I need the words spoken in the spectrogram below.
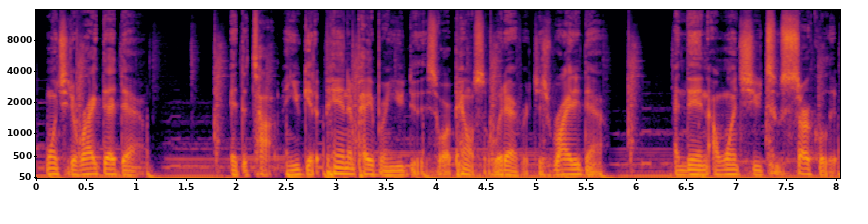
I want you to write that down at the top and you get a pen and paper and you do this or a pencil, whatever. Just write it down. And then I want you to circle it.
